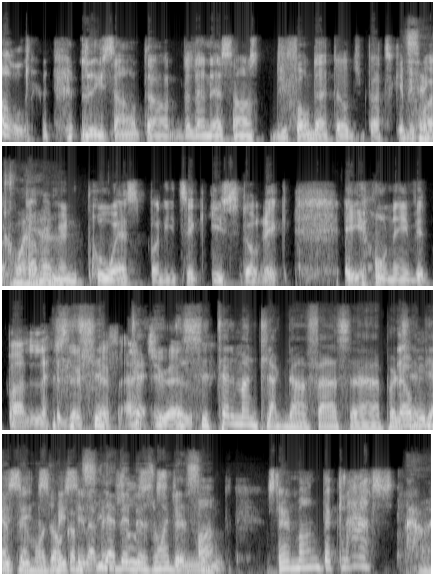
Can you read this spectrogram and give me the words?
les centres de la naissance du fondateur du Parti québécois. Quand même une prouesse politique historique. Et on n'invite pas le, chef actuel. C'est tellement une claque d'en face à Paul Saint-Pierre Plamondon, comme s'il avait besoin de ça. C'est un manque de classe. Ah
